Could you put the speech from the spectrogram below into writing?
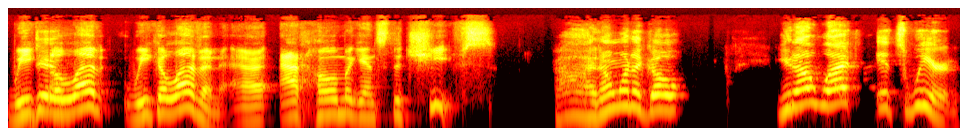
Week Dude. 11 week 11 uh, at home against the Chiefs. Oh, I don't want to go. You know what? It's weird.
